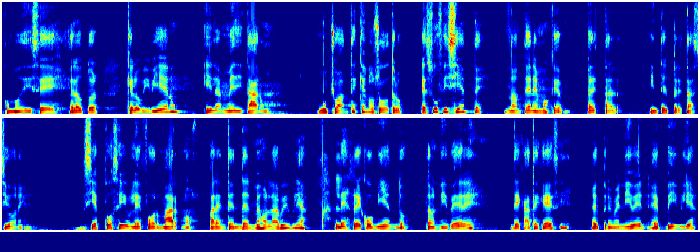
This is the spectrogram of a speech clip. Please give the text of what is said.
como dice el autor, que lo vivieron y la meditaron mucho antes que nosotros, es suficiente. No tenemos que prestar interpretaciones si es posible formarnos para entender mejor la Biblia, les recomiendo los niveles de catequesis. El primer nivel es Biblia.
